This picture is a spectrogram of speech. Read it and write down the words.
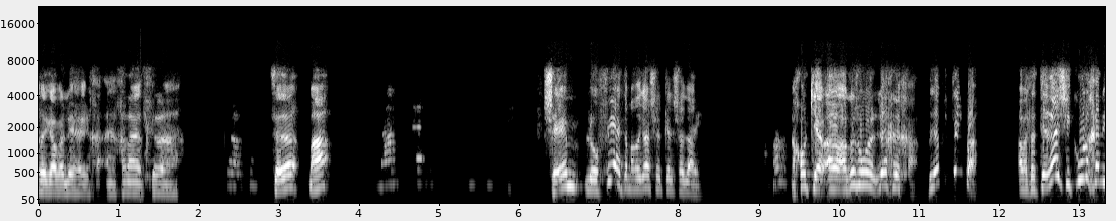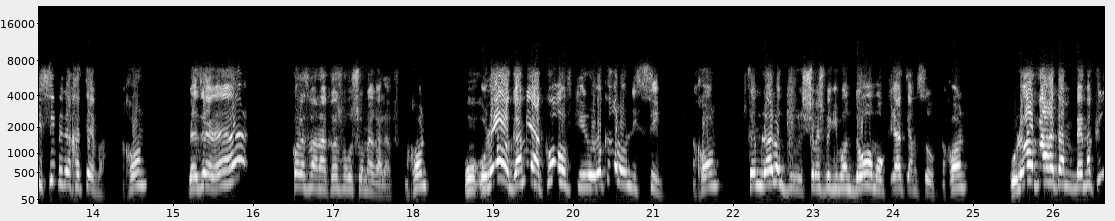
רגע, אבל אה, חנה יתחילה... בסדר? מה? שהם להופיע את המדרגה של קל שדי. נכון? כי הקדוש ברוך הוא אומר, לך לך, בדרך הטבע. אבל אתה תראה שיקרו לך ניסים בדרך הטבע, נכון? וזה, אה, כל הזמן הקדוש ברוך הוא שומר עליו, נכון? הוא, הוא לא, גם יעקב, כאילו, לא קרא לו ניסים, נכון? אצלם לא היה לו שמש בגבעון דום או קריאת ים סוף, נכון? הוא לא עבר את ה... במקלים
